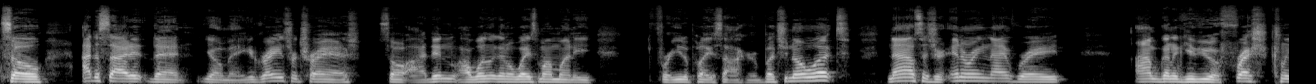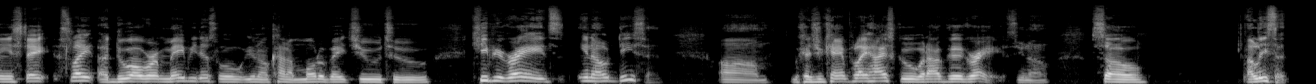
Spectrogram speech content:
so I decided that, yo, man, your grades were trash. So I didn't, I wasn't going to waste my money for you to play soccer. But you know what? Now, since you're entering ninth grade, I'm going to give you a fresh, clean state, slate, a do over. Maybe this will, you know, kind of motivate you to keep your grades, you know, decent. Um, because you can't play high school without good grades, you know. So at least a,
